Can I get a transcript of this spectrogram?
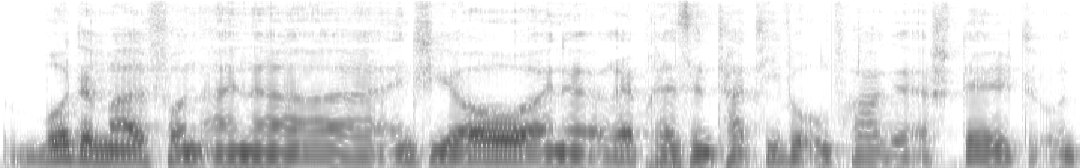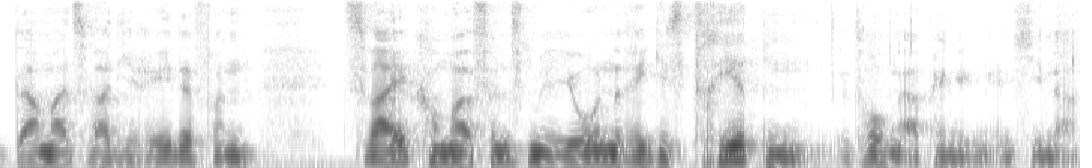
wurde mal von einer äh, NGO eine repräsentative Umfrage erstellt und damals war die Rede von 2,5 Millionen registrierten Drogenabhängigen in China.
